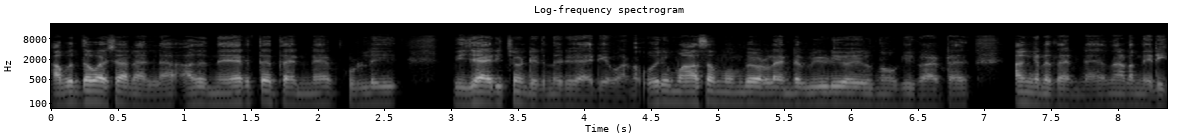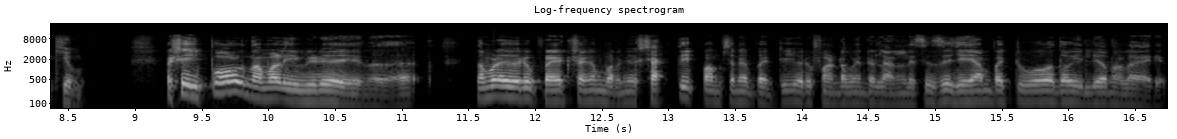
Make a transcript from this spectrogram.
അബദ്ധവശാലല്ല. അത് നേരത്തെ തന്നെ പുള്ളി വിചാരിച്ചുകൊണ്ടിരുന്ന ഒരു കാര്യമാണ്. ഒരു മാസം മുമ്പേ ഉള്ള എന്റെ വീഡിയോയിൽ നോക്കിക്കാട്ട് അങ്ങനെ തന്നെ നടന്നിരിക്കും. പക്ഷേ ഇപ്പോൾ നമ്മൾ ഈ വീഡിയോ ചെയ്യുന്നത് നമ്മുടെ ഒരു പ്രേക്ഷകൻ പറഞ്ഞു ശക്തി പമ്പ്സിനെ പറ്റി ഒരു ഫണ്ടമെന്റൽ അനാലിസിസ് ചെയ്യാൻ പറ്റുമോ അതോ ഇല്ലയോ എന്നുള്ള കാര്യം.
